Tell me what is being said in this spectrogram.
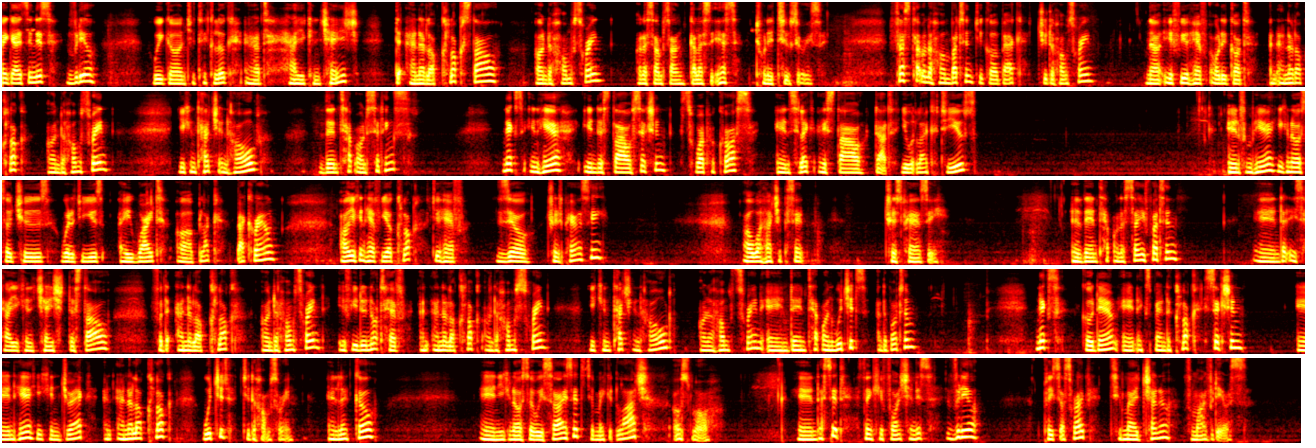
Hi guys, in this video, we're going to take a look at how you can change the analog clock style on the home screen on the Samsung Galaxy S22 series. First tap on the home button to go back to the home screen. Now if you have already got an analog clock on the home screen, you can touch and hold, then tap on settings. Next in here, in the style section, swipe across and select a style that you would like to use. And from here, you can also choose whether to use a white or black background. Or you can have your clock to have zero transparency or 100% transparency. And then tap on the save button. And that is how you can change the style for the analog clock on the home screen. If you do not have an analog clock on the home screen, you can touch and hold on the home screen and then tap on widgets at the bottom Next, go down and expand the clock section. And here you can drag an analog clock widget to the home screen and let go. And you can also resize it to make it large or small. And that's it. Thank you for watching this video. Please subscribe to my channel for more videos.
